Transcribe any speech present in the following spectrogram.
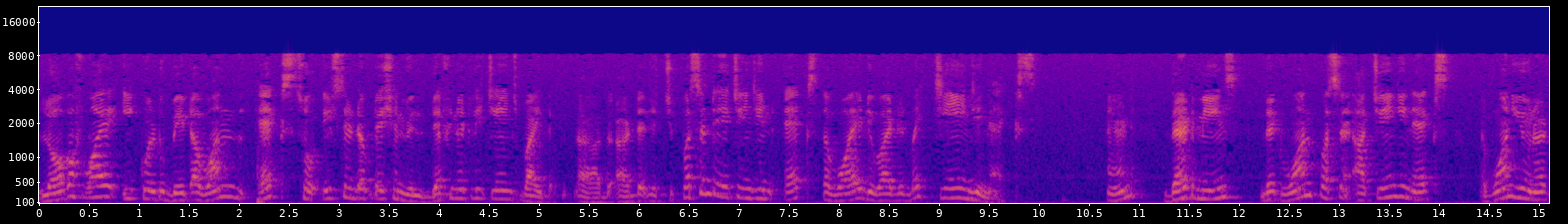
Log of y equal to beta 1 x so its interpretation will definitely change by the, uh, the, uh, the percentage change in x the y divided by change in x. And that means that 1% a change in x one unit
